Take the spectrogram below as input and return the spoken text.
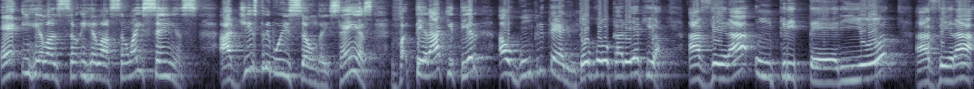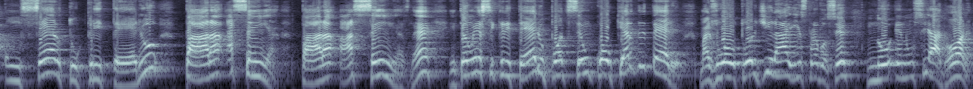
é em relação, em relação às senhas. A distribuição das senhas terá que ter algum critério. Então, eu colocarei aqui, ó, haverá um critério, haverá um certo critério para a senha, para as senhas, né? Então esse critério pode ser um qualquer critério, mas o autor dirá isso para você no enunciado. Olha,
